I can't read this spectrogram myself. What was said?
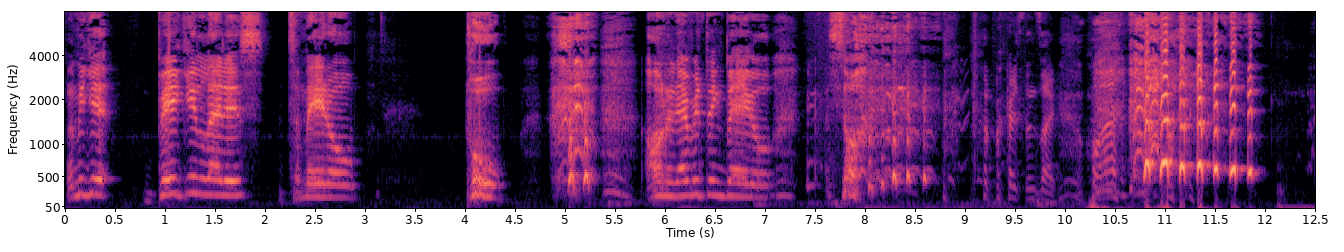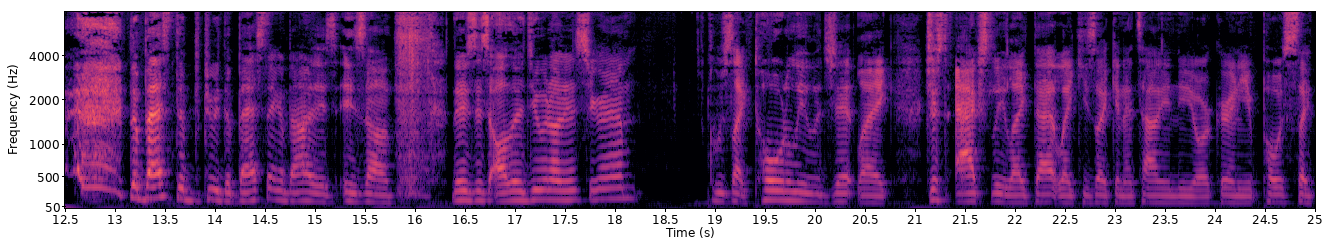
let me get bacon, lettuce, tomato, poop on an everything bagel. So. the person's like, "What?" the best the dude the best thing about it is is um there's this other dude on Instagram who's like totally legit like just actually like that like he's like an Italian New Yorker and he posts like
